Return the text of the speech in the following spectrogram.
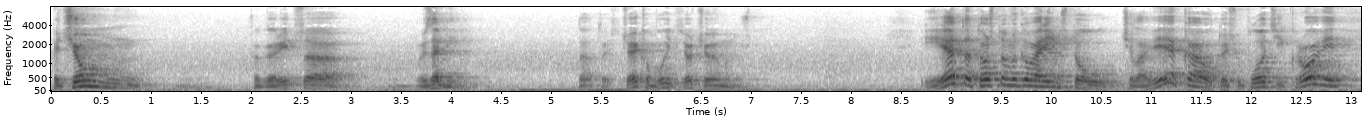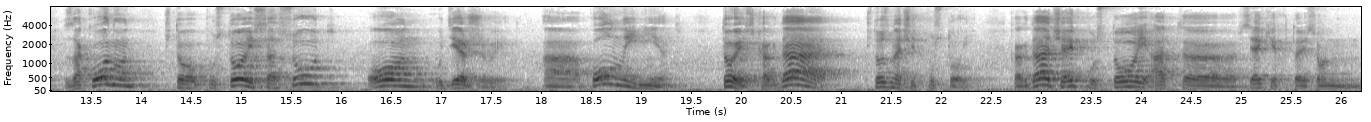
Причем, как говорится, в изобилии. Да, то есть человеку будет все, что ему нужно. И это то, что мы говорим, что у человека, то есть у плоти и крови, закон он, что пустой сосуд он удерживает, а полный нет. То есть, когда, что значит пустой? Когда человек пустой от э, всяких, то есть он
